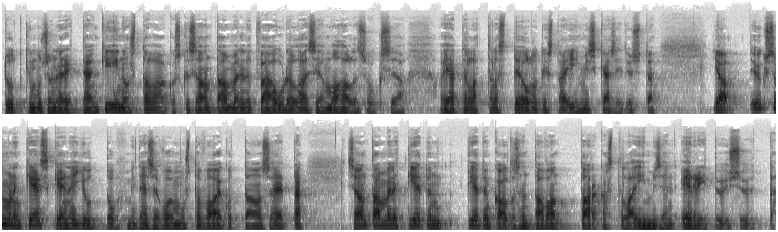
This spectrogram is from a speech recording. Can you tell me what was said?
tutkimus on erittäin kiinnostavaa, koska se antaa meille nyt vähän uudenlaisia mahdollisuuksia ajatella tällaista teologista ihmiskäsitystä. Ja yksi semmoinen keskeinen juttu, miten se voi musta vaikuttaa, on se, että – se antaa meille tietyn, tietyn kaltaisen tavan tarkastella ihmisen erityisyyttä.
